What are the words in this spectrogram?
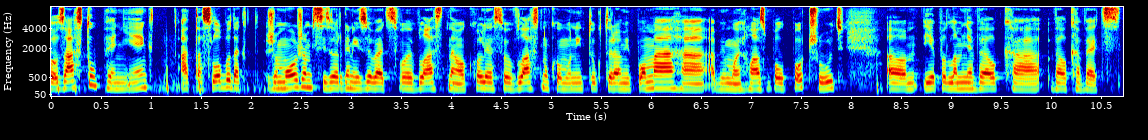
to zastúpenie a tá sloboda, že môžem si zorganizovať svoje vlastné okolie, svoju vlastnú komunitu, ktorá mi pomáha, aby môj hlas bol počuť, um, je podľa mňa veľká, veľká vec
